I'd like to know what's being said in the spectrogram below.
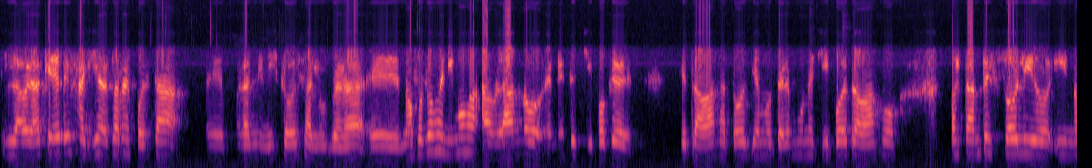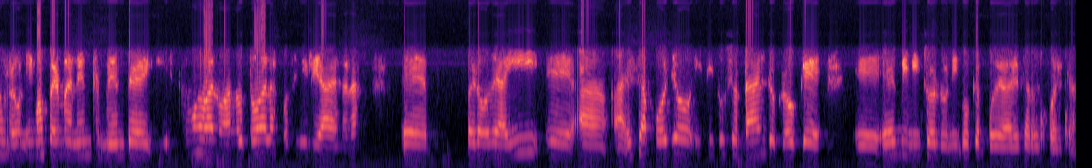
La verdad que dejaría esa respuesta para el ministro de Salud, ¿verdad? nosotros venimos hablando en este equipo que que trabaja todo el tiempo. Tenemos un equipo de trabajo bastante sólido y nos reunimos permanentemente y estamos evaluando todas las posibilidades, ¿verdad? Eh, pero de ahí eh, a, ese apoyo institucional yo creo que eh, es el ministro el único que puede dar esa respuesta.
